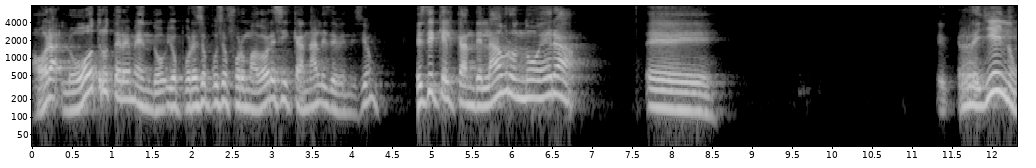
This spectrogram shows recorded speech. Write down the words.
Ahora, lo otro tremendo, yo por eso puse formadores y canales de bendición, es de que el candelabro no era eh, eh, relleno,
